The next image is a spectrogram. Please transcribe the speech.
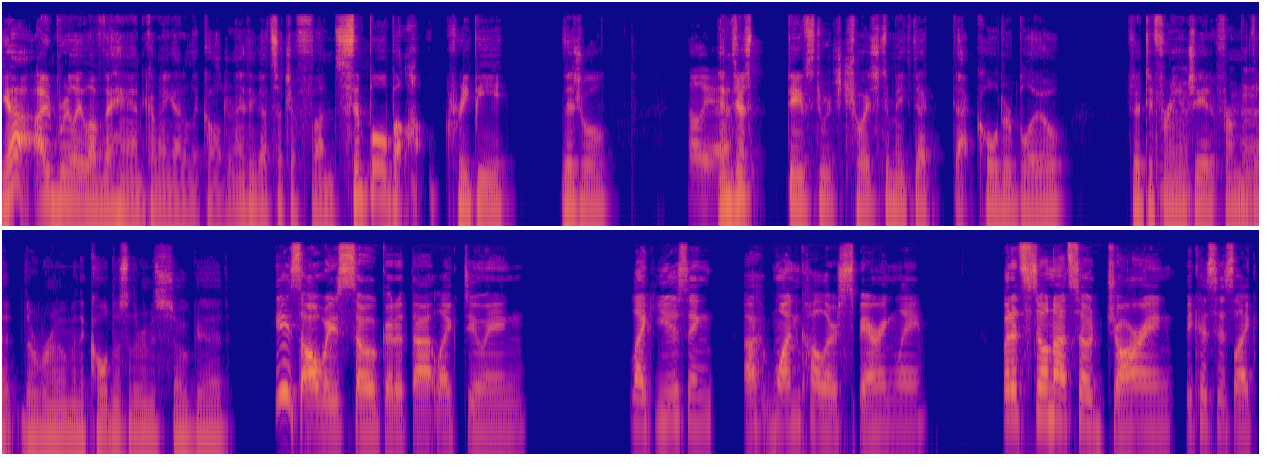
Yeah, I really love the hand coming out of the cauldron. I think that's such a fun, simple but creepy visual, Hell yeah. and just Dave Stewart's choice to make that that colder blue to differentiate it from mhm. the the room and the coldness of the room is so good. He's always so good at that, like doing, like using uh, one color sparingly, but it's still not so jarring because his like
